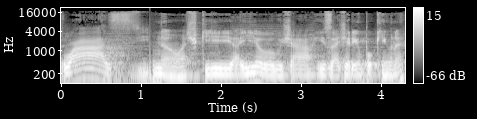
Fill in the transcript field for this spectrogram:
Quase. Não, acho que aí eu já exagerei um pouquinho, né?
